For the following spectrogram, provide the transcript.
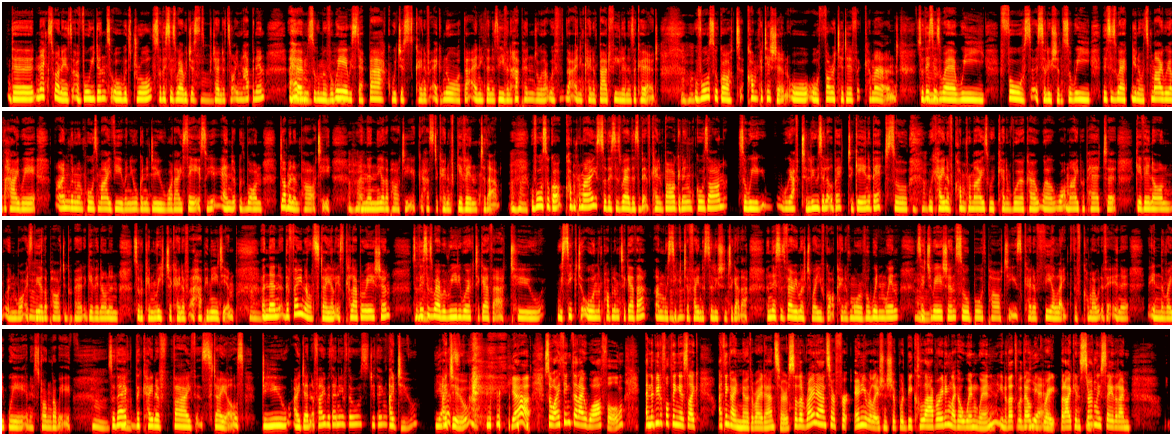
The next one is avoidance or withdrawal. So this is where we just hmm. pretend it's not even happening. Um, mm. so we move away, mm-hmm. we step back, we just kind of ignore that anything has even happened or that we've that any kind of bad feeling has occurred. Mm-hmm. We've also got competition or authoritative command. So this is mm. where we force a solution. So we this is where, you know, it's my way or the highway. I'm going to impose my view and you're going to do what I say. So you end up with one dominant party mm-hmm. and then the other party has to kind of give in to that. Mm-hmm. We've also got compromise. So this is where there's a bit of kind of bargaining goes on. So we we have to lose a little bit to gain a bit. So mm-hmm. we kind of compromise. We kind of work out well, what am I prepared to give in on, and what is the mm. other party prepared to give in on, and so we can reach a kind of a happy medium. Mm. And then the final style is collaboration. So this mm. is where we really work together to we seek to own the problem together and we seek mm-hmm. to find a solution together. And this is very much where you've got kind of more of a win win mm. situation. So both parties kind of feel like they've come out of it in a in the right way, in a stronger way. Hmm. So they're hmm. the kind of five styles. Do you identify with any of those, do you think? I do. I do. yeah. So I think that I waffle. And the beautiful thing is, like, I think I know the right answer. So the right answer for any relationship would be collaborating, like a win win. You know, that's what that would Yeah. be great. But I can certainly say that I'm.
